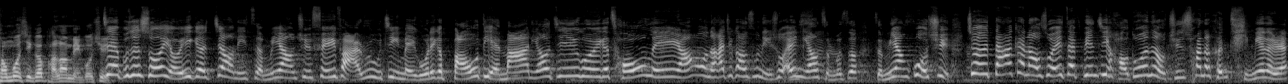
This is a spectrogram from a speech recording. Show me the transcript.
从墨西哥跑到美国去。这不是说有一个叫你怎么样去非法入境美国的一个宝典吗？你要经过一个丛林，然后呢，他就告诉你说，哎，你要怎么着怎么样过去？就是大家看到说，哎，在边境好多那种其实穿的很体面的人，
